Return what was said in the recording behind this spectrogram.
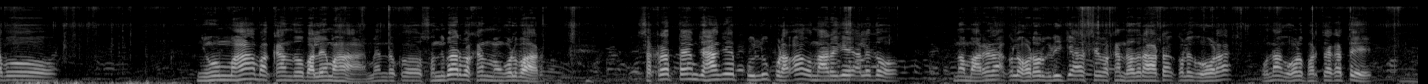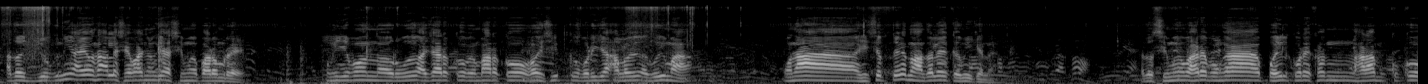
ᱟᱵᱚ ᱧᱩᱦᱩᱢ ᱢᱟᱦᱟ ᱵᱟᱠᱷᱟᱱ ᱫᱚ ᱵᱟᱞᱮ ᱢᱟᱦᱟ ᱢᱮᱱ ᱫᱚᱠᱚ ᱥᱚᱱᱤᱵᱟᱨ ᱵᱟᱠᱷᱟᱱ ᱢᱚᱝᱜᱚᱞ ᱵᱟᱨ ᱥᱟᱠᱨᱟᱛ ᱛᱟᱭᱚᱢ ᱡᱟᱦᱟᱸ ᱜᱮ ᱯᱩᱭᱞᱩ ᱯᱟᱲᱟᱜᱼᱟ ᱚᱱᱟ ᱨᱮᱜᱮ ᱟᱞᱮ ᱫᱚ ᱚᱱᱟ ᱢᱟᱨᱮᱱᱟᱜ ᱠᱚᱞᱮ ᱦᱚᱲᱚᱨ ᱜᱤᱰᱤ ᱠᱟᱜᱼᱟ ᱥᱮ ᱵᱟᱠᱷᱟᱱ ᱫᱷᱟᱫᱨᱟ ᱦᱟᱴᱟᱜ ᱠᱚᱞᱮ ᱜᱚᱦᱚᱲᱟ ᱚᱱᱟ ᱜᱚᱦᱚᱲ ᱯᱷᱟᱨᱪᱟ ᱠᱟᱛᱮ ᱟᱫᱚ ᱡᱩᱜᱽᱱᱤ ᱟᱭᱳ ᱱᱟᱦᱟᱜ ᱞᱮ ᱥᱮᱵᱟ ᱧᱚᱜᱮᱭᱟ ᱥᱤᱢᱟᱹ ᱯᱟᱨᱚᱢ ᱨᱮ ᱩᱱᱤ ᱡᱮᱢᱚᱱ ᱨᱩᱣᱟᱹ ᱟᱡᱟᱨ ᱠᱚ ᱵᱮᱢᱟᱨ ᱠᱚ ᱦᱚᱭ ᱦᱤᱸᱥᱤᱫ ᱠᱚ ᱵᱟᱹᱲᱤᱡᱟᱜ ᱟᱞᱚᱭ ᱟᱹᱜᱩᱭ ᱢᱟ ᱚᱱᱟ ᱦᱤᱥᱟᱹᱵ ᱛᱮ ᱱᱚᱣᱟ ᱫᱚᱞᱮ ᱠᱟᱹᱢᱤ ᱠᱟᱱᱟ ᱟᱫᱚ ᱥᱤᱢᱟᱹ ᱵᱟᱦᱨᱮ ᱵᱚᱸᱜᱟ ᱯᱟᱹᱦᱤᱞ ᱠᱚᱨᱮ ᱠᱷᱚᱱ ᱦᱟᱲᱟᱢ ᱠᱚᱠᱚ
